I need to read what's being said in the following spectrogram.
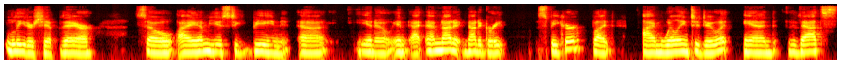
leadership there. So I am used to being, uh, you know, in, I, am not a, not a great speaker, but I'm willing to do it, and that's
